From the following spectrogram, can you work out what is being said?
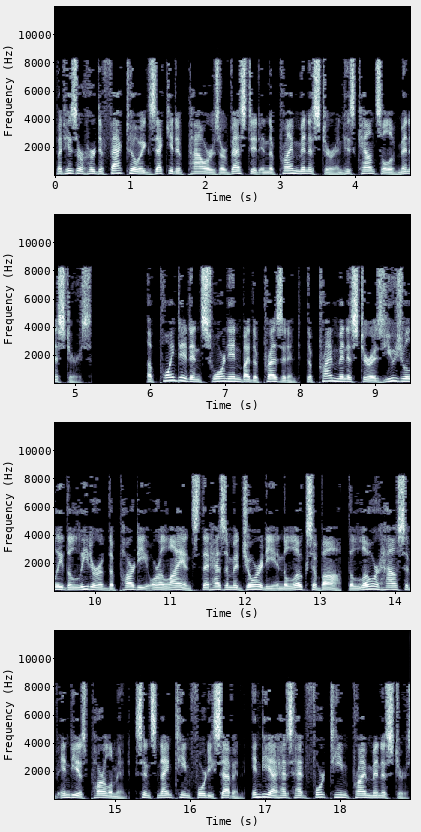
but his or her de facto executive powers are vested in the prime minister and his council of ministers. Appointed and sworn in by the President, the Prime Minister is usually the leader of the party or alliance that has a majority in the Lok Sabha, the lower house of India's parliament. Since 1947, India has had 14 Prime Ministers,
